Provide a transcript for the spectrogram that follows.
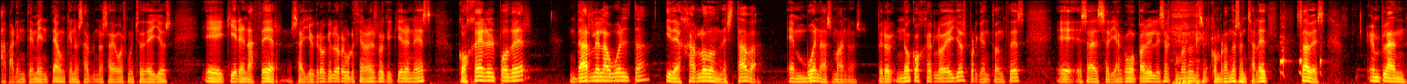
aparentemente, aunque no, sabemos mucho de ellos, eh, quieren hacer. O sea, yo creo que los revolucionarios lo que quieren es coger el poder, darle la vuelta y dejarlo donde estaba, en buenas manos. Pero no cogerlo ellos porque entonces eh, serían como Pablo Iglesias comprándose, comprándose un chalet, ¿sabes? En plan,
